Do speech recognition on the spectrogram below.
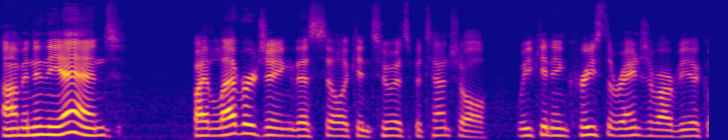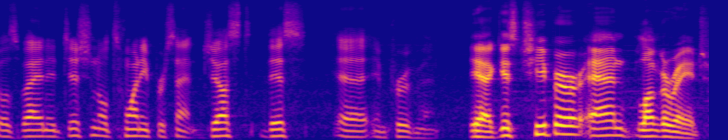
Um, and in the end, by leveraging this silicon to its potential, we can increase the range of our vehicles by an additional 20%, just this uh, improvement. Yeah, it gets cheaper and longer range.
